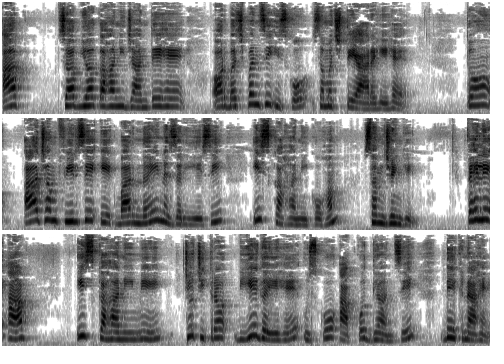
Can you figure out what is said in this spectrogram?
आप सब यह कहानी जानते हैं और बचपन से इसको समझते आ रहे हैं। तो आज हम फिर से एक बार नए नज़रिए से इस कहानी को हम समझेंगे। पहले आप इस कहानी में जो चित्र दिए गए हैं, उसको आपको ध्यान से देखना है।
